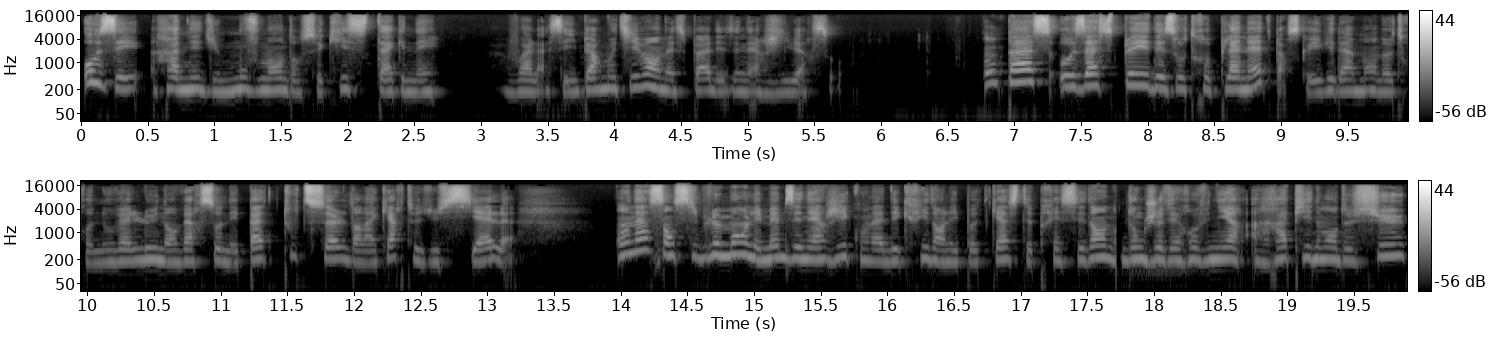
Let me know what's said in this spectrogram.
osé ramener du mouvement dans ce qui stagnait. Voilà, c'est hyper motivant, n'est-ce pas, les énergies verso? On passe aux aspects des autres planètes, parce que évidemment notre nouvelle lune en verso n'est pas toute seule dans la carte du ciel. On a sensiblement les mêmes énergies qu'on a décrites dans les podcasts précédents, donc je vais revenir rapidement dessus,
